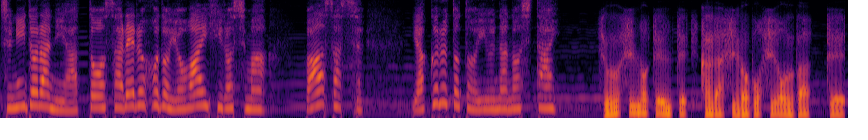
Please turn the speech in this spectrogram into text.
チュニドラに圧倒されるほど弱い広島、バーサス、ヤクルトという名の死体。上司の天敵から白星を奪って、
